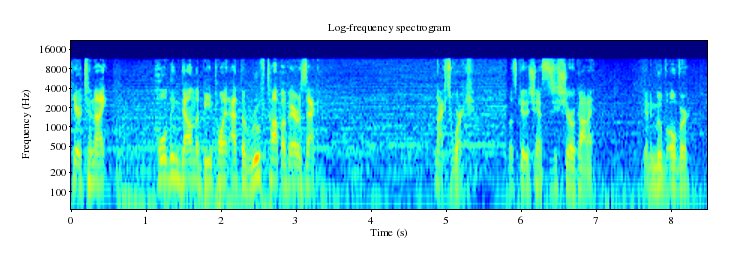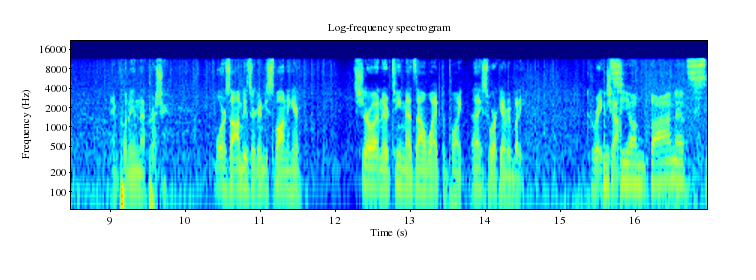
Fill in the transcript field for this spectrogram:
Here tonight, holding down the B point at the rooftop of Arizek. Nice work. Let's get a chance to see Shirogane. Gonna move over and put in that pressure. More zombies are gonna be spawning here. Shiro and their team has now wiped a point. Nice work, everybody. Great You job. can see on Barnett's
